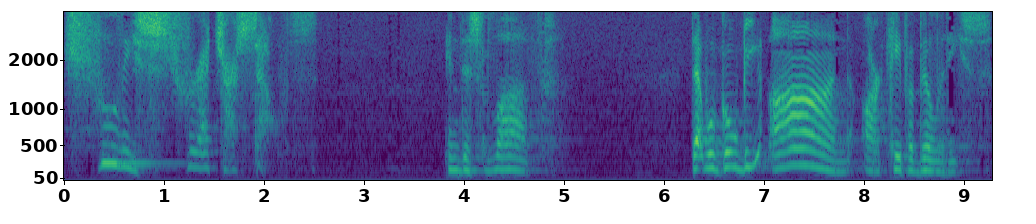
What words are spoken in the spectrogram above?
truly stretch ourselves in this love that will go beyond our capabilities.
